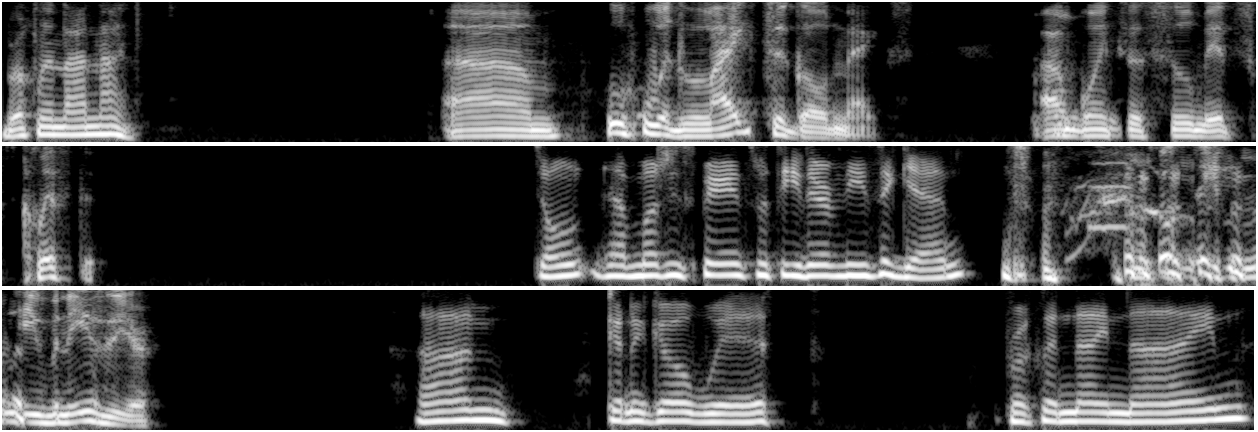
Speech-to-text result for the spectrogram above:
Brooklyn Nine-Nine. Um, who would like to go next? I'm going to assume it's Clifton. Don't have much experience with either of these again. even, even easier. I'm gonna go with Brooklyn Nine Nine.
